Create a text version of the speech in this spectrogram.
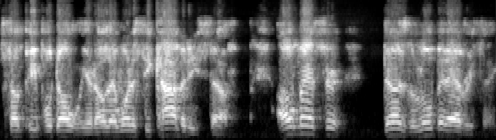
Some people don't. You know, they want to see comedy stuff. Old Master does a little bit of everything.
